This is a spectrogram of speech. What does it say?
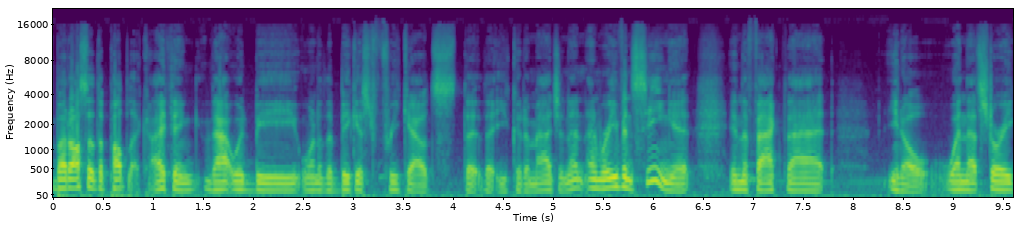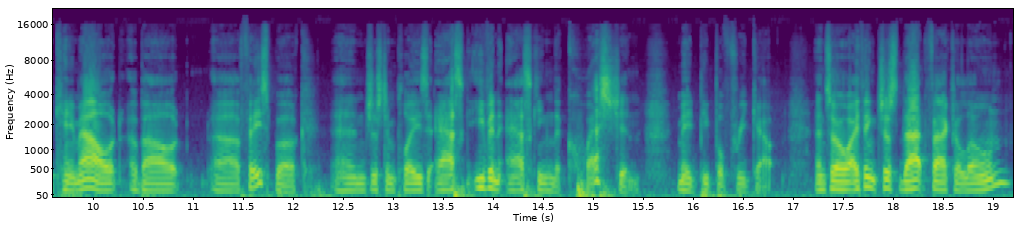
but also the public. I think that would be one of the biggest freakouts that, that you could imagine. And, and we're even seeing it in the fact that, you know, when that story came out about uh, Facebook and just employees ask even asking the question made people freak out. And so I think just that fact alone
